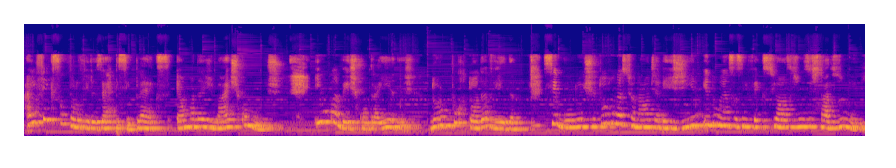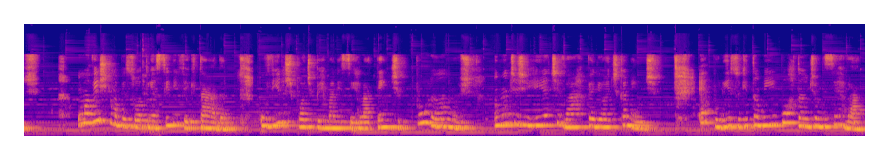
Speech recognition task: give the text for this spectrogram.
A infecção pelo vírus herpes simplex é uma das mais comuns e, uma vez contraídas, duram por toda a vida, segundo o Instituto Nacional de Alergia e Doenças Infecciosas nos Estados Unidos. Uma vez que uma pessoa tenha sido infectada, o vírus pode permanecer latente por anos antes de reativar periodicamente. É por isso que também é importante observar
